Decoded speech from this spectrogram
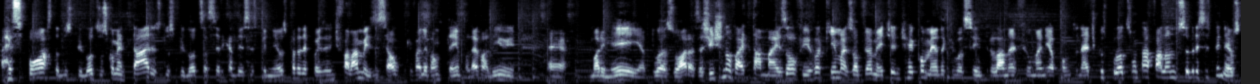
a resposta dos pilotos, os comentários dos pilotos acerca desses pneus, para depois a gente falar, mas isso é algo que vai levar um tempo, leva ali é, uma hora e meia, duas horas. A gente não vai estar tá mais ao vivo aqui, mas obviamente a gente recomenda que você entre lá no f1mania.net que os pilotos vão estar tá falando sobre esses pneus.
